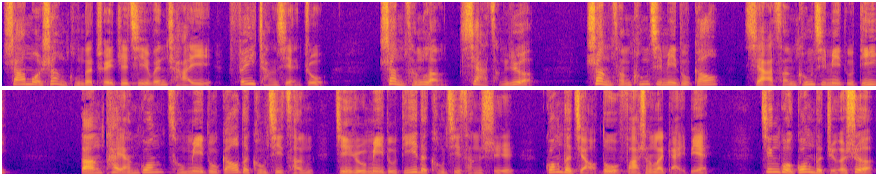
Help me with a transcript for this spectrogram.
沙漠上空的垂直气温差异非常显著，上层冷，下层热，上层空气密度高，下层空气密度低。当太阳光从密度高的空气层进入密度低的空气层时，光的角度发生了改变，经过光的折射，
